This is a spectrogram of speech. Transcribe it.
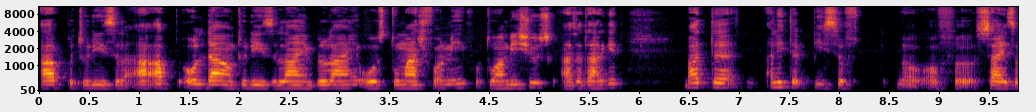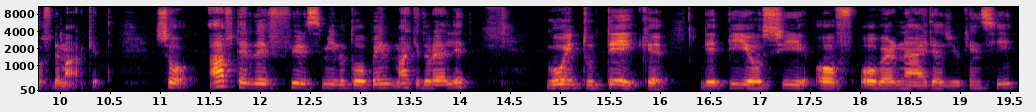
up to this uh, up all down to this line blue line was too much for me for too ambitious as a target but uh, a little piece of, of uh, size of the market. So after the first minute open, market rallied, going to take uh, the POC of overnight as you can see.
